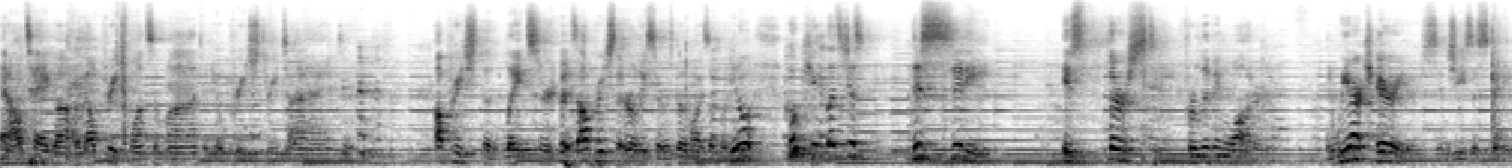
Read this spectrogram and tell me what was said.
And I'll tag off, like I'll preach once a month and he'll preach three times. I'll preach the late service. I'll preach the early service. but I'm always up. You know, who cares? Let's just, this city is thirsty for living water. And we are carriers in Jesus' name.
